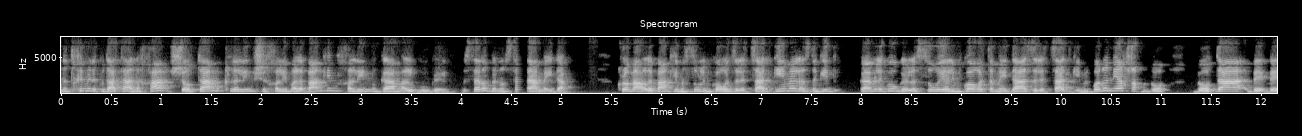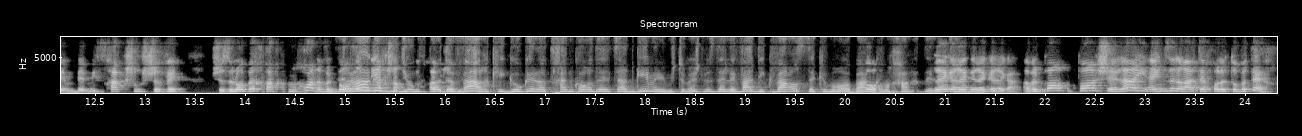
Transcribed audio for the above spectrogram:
נתחיל מנקודת ההנחה שאותם כללים שחלים על הבנקים חלים גם על גוגל, בסדר? בנושא המידע. כלומר, לבנקים אסור למכור את זה לצד ג', אז נגיד, גם לגוגל אסור יהיה למכור את המידע הזה לצד ג'. בואו נניח שאנחנו באותה, במשחק שהוא שווה, שזה לא בהכרח נכון, אבל בואו נניח שאנחנו במשחק שווה. זה לא אגב בדיוק אותו דבר, כי גוגל לא צריכה למכור את זה לצד ג', היא משתמשת בזה לבד, היא כבר עושה כמו הבנק מכר את זה לצד ג'. רגע, רגע, רגע, רגע, אבל פה, פה השאלה היא, האם זה לרעתך או לטובתך?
